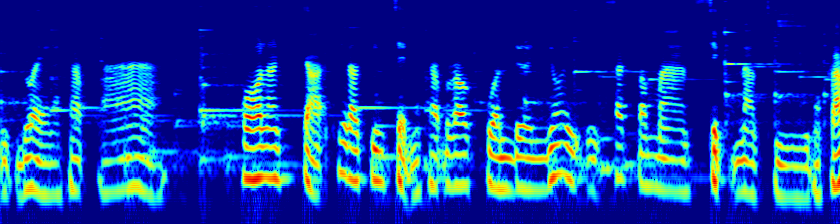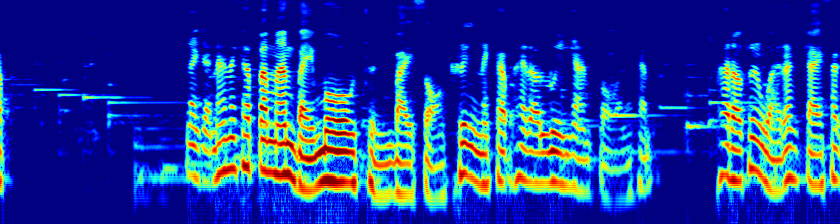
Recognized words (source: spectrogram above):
อีกด้วยนะครับอ่าพอหลังจากที่เรากินเสร็จนะครับ เราควรเดินย่อยอีกสักประมาณ 10 นาทีนะครับ หลังจากนั้นนะครับประมาณบ่ายโมงถึงบ่ายสองครึ่งนะครับให้เราลุยงานต่อนะครับ ถ้าเราเคลื่อนไหวร่างกายสัก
